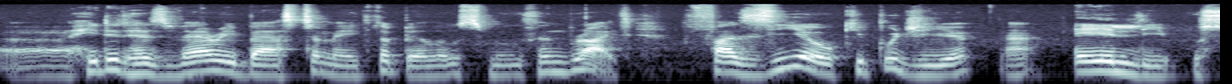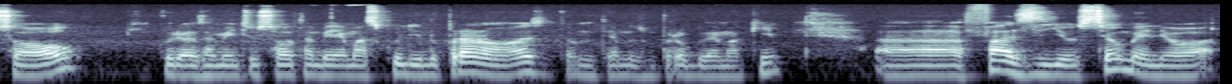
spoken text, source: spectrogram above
Uh, he did his very best to make the billows smooth and bright. Fazia o que podia, né? ele, o sol, que curiosamente o sol também é masculino para nós, então não temos um problema aqui, uh, fazia o seu melhor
